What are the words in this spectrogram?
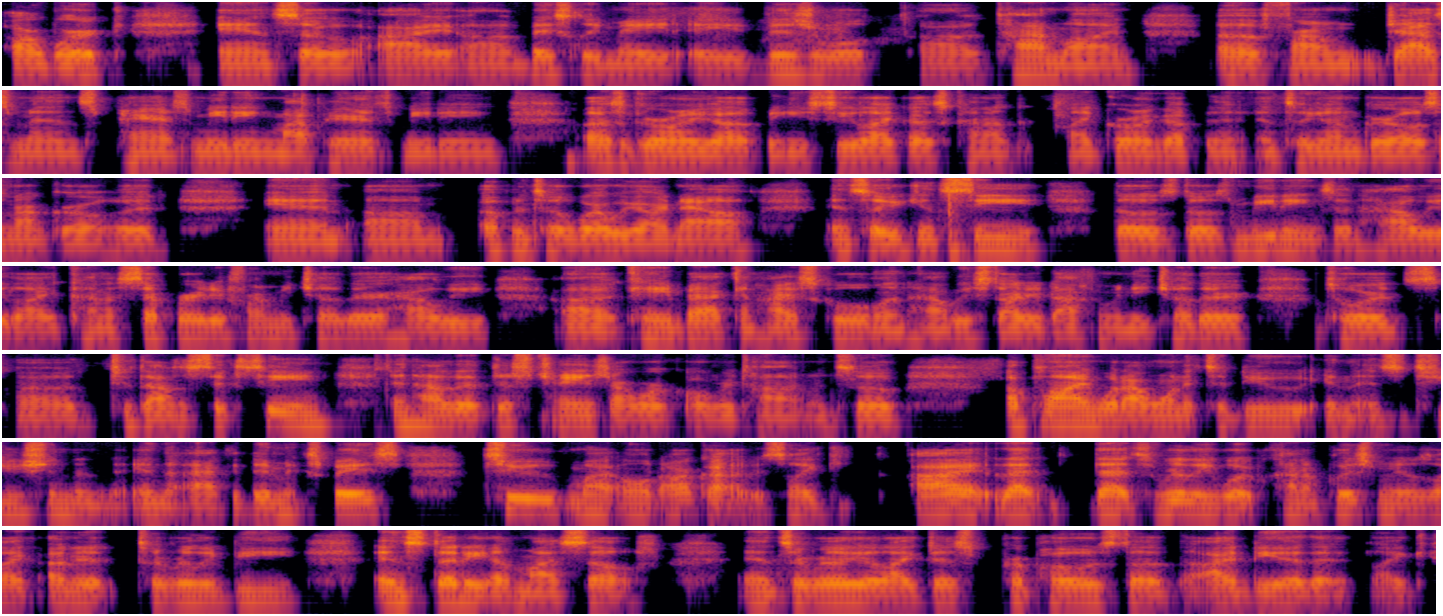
our work. And so I uh, basically made a visual uh, timeline uh, from Jasmine's parents meeting, my parents meeting, us growing up, and you see like us kind of like growing up in, into young girls in our girlhood, and um, up until where we are now. And so you can see those those meetings and how we like kind of separated from each other, how we uh, came back in high school, and how we started documenting each other towards uh, 2016, and how that just changed our work over time. And so applying what I wanted to do in the institution and in, the academic space to my own archive. It's like I that that's really what kind of pushed me. It was like under to really be in study of myself and to really like just propose the the idea that like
